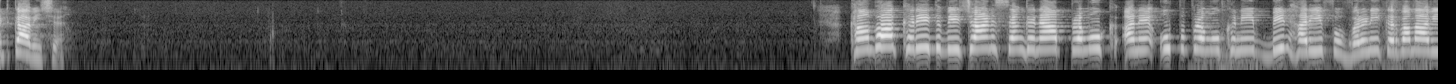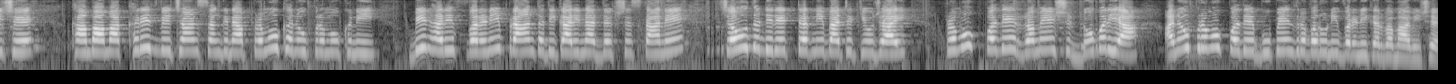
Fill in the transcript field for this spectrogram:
અટકાવી છે. ખાંભા ખરીદ વેચાણ સંઘના પ્રમુખ અને ઉપપ્રમુખની બિનહરીફ વરણી કરવામાં આવી છે. ખાંભામાં ખરીદ વેચાણ સંઘના પ્રમુખ અને ઉપપ્રમુખની બિનહરીફ વરણી પ્રાંત અધિકારીના અધ્યક્ષ સ્થાને ચૌદ ડિરેક્ટરની બેઠક યોજાઈ. પ્રમુખ પદે રમેશ ડોબરિયા અને ઉપપ્રમુખ પદે ભૂપેન્દ્ર વરુની વરણી કરવામાં આવી છે.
